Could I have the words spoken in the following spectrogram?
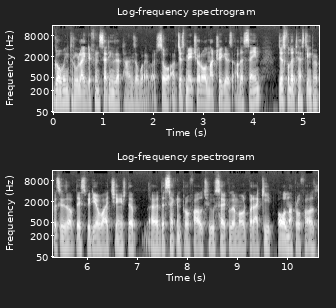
going through like different settings at times or whatever? So I've just made sure all my triggers are the same. Just for the testing purposes of this video, I changed the, uh, the second profile to circular mode, but I keep all my profiles,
